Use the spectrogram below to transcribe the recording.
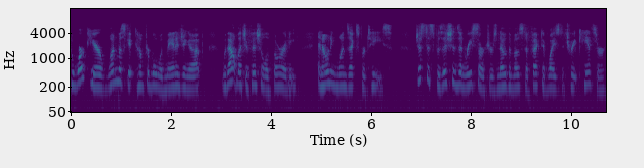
To work here, one must get comfortable with managing up without much official authority and owning one's expertise. Just as physicians and researchers know the most effective ways to treat cancer,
